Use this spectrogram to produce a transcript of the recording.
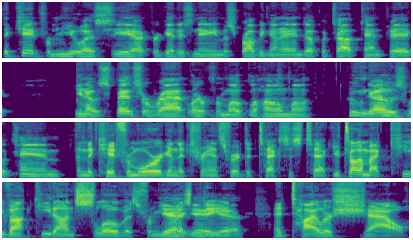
The kid from USC, I forget his name, is probably going to end up a top 10 pick. You know, Spencer Rattler from Oklahoma. Who knows with him? And the kid from Oregon that transferred to Texas Tech. You're talking about Kevon, Kedon Slovis from Yeah, USC yeah, yeah. and Tyler Shaw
